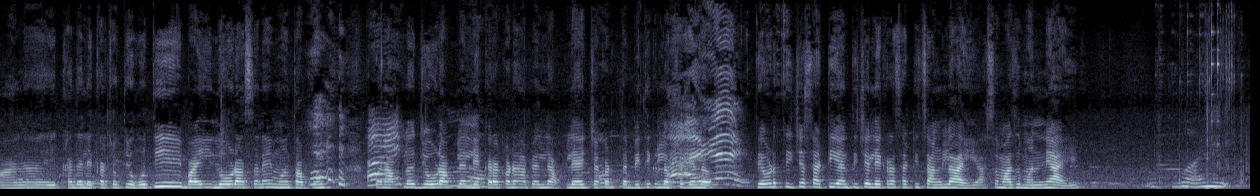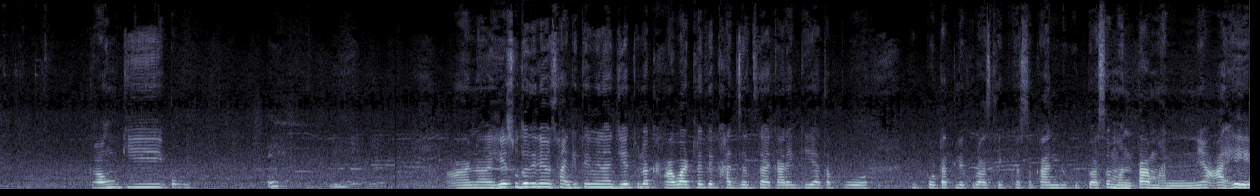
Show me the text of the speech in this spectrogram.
आणि एखाद्या लेकराच्या बाबतीत होती बाई लोड असं नाही म्हणत आपण. पण आपलं जेवढं आपल्या लेकराकडं आपल्याला आपल्या याच्याकडे तब्येतीकडे लक्ष दिलं तेवढं तिच्यासाठी आणि तिच्या लेकरासाठी चांगलं आहे असं माझं म्हणणे आहे. काहून की आणि हे सुद्धा तिने सांगितले मी ना जे तुला खा वाटलं ते खात जात जाय कारण की आता पो पोटातले लेकरू असते कसं कान बी फुटतो असं म्हणता म्हणणे आहे.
